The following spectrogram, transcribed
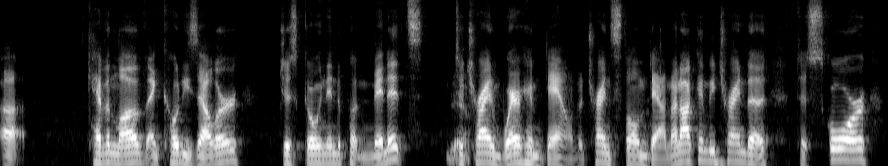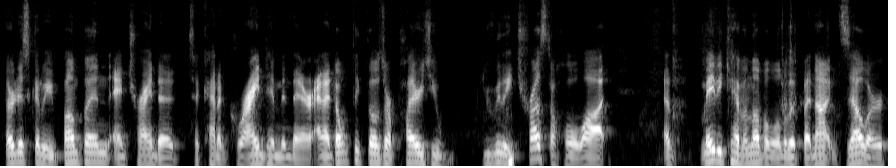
uh, Kevin Love and Cody Zeller just going in to put minutes to try and wear him down, to try and slow him down. They're not going to be trying to to score. They're just going to be bumping and trying to to kind of grind him in there. And I don't think those are players you you really trust a whole lot. Maybe Kevin Love a little bit, but not Zeller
